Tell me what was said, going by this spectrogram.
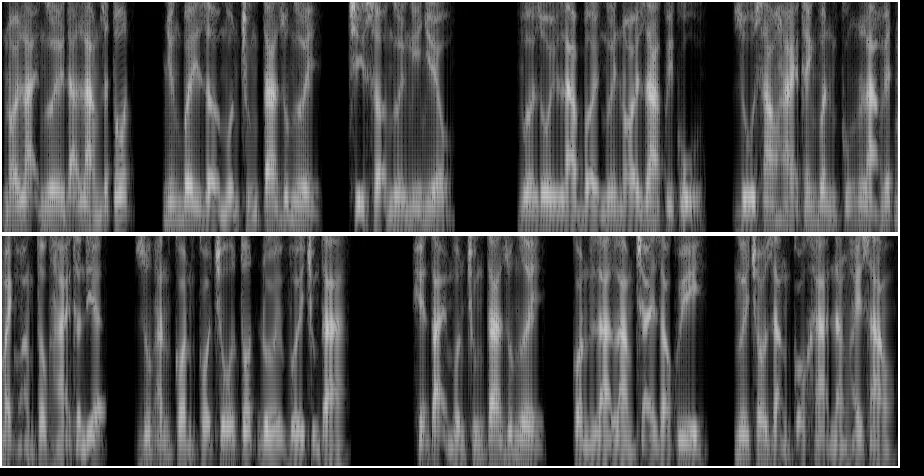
nói lại ngươi đã làm rất tốt, nhưng bây giờ muốn chúng ta giúp ngươi, chỉ sợ ngươi nghĩ nhiều. Vừa rồi là bởi ngươi nói ra quy củ, dù sao Hải Thanh Vân cũng là huyết mạch hoàng tộc Hải Thần Điện, giúp hắn còn có chỗ tốt đối với chúng ta. Hiện tại muốn chúng ta giúp ngươi, còn là làm trái giáo quy, ngươi cho rằng có khả năng hay sao?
